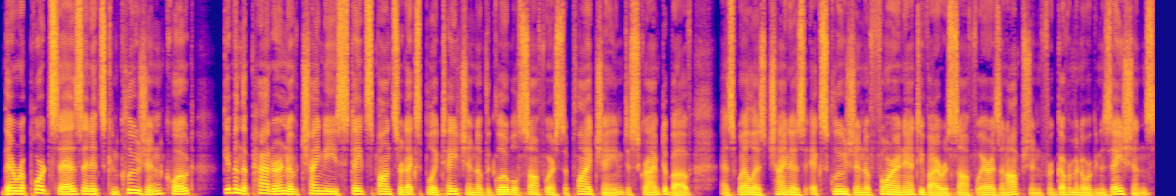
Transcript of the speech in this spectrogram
Their report says in its conclusion, quote, Given the pattern of Chinese state sponsored exploitation of the global software supply chain described above, as well as China's exclusion of foreign antivirus software as an option for government organizations,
